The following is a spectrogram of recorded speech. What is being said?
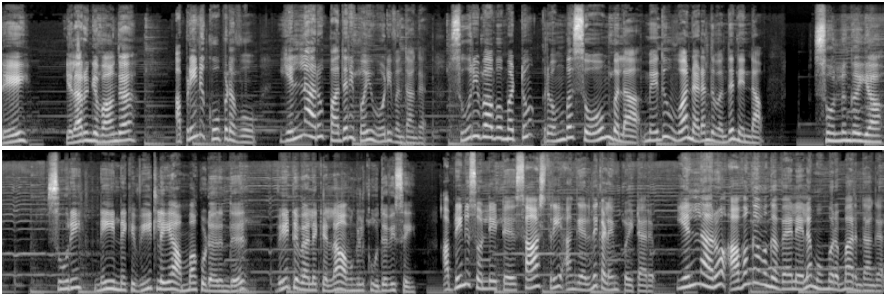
டேய் எல்லாரும் இங்க வாங்க. அப்படின்னு கூப்பிடவும் எல்லாரும் பதறி போய் ஓடி வந்தாங்க. சூரிபாபு மட்டும் ரொம்ப சோம்பலா மெதுவா நடந்து வந்து நின்னான். சொல்லுங்க ஐயா சூரி நீ இன்னைக்கு வீட்லயே அம்மா கூட இருந்து வீட்டு வேலைக்கெல்லாம் அவங்களுக்கு உதவி செய். அப்படின்னு சொல்லிட்டு சாஸ்திரி அங்க இருந்து கிளம்பி போயிட்டாரு. எல்லாரும் அவங்க அவங்க வேலையில மும்முரமா இருந்தாங்க.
